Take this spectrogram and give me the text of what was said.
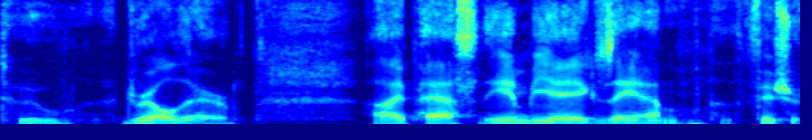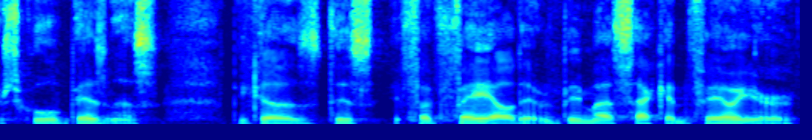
to drill there, I passed the MBA exam, the Fisher School of Business, because this, if I failed, it would be my second failure,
